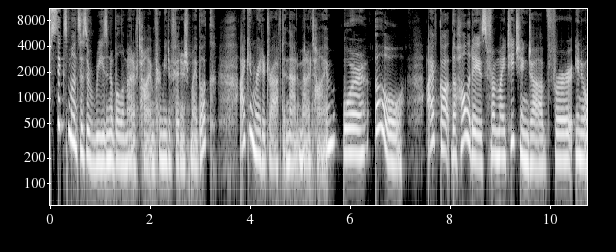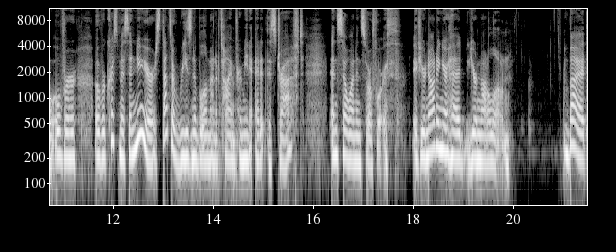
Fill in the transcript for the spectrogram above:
six months is a reasonable amount of time for me to finish my book. I can write a draft in that amount of time. Or, oh, I've got the holidays from my teaching job for, you know, over over Christmas and New Year's. That's a reasonable amount of time for me to edit this draft. And so on and so forth. If you're nodding your head, you're not alone. But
